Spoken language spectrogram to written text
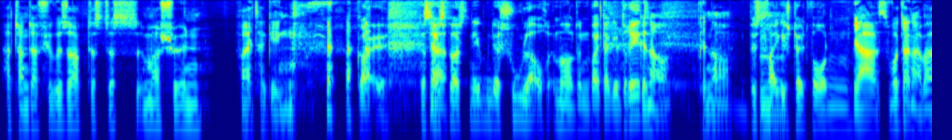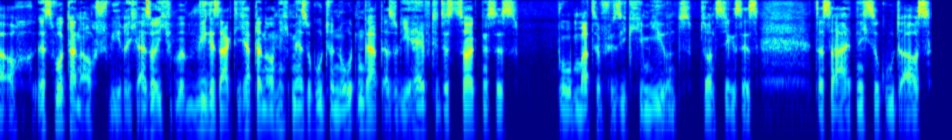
hat dann dafür gesorgt, dass das immer schön weiterging. Geil. Das heißt, du hast neben der Schule auch immer dann weiter gedreht. Genau, genau. Bist freigestellt worden. Ja, es wurde dann aber auch, es wurde dann auch schwierig. Also ich, wie gesagt, ich habe dann auch nicht mehr so gute Noten gehabt. Also die Hälfte des Zeugnisses, wo Mathe, Physik, Chemie und sonstiges ist, das sah halt nicht so gut aus.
